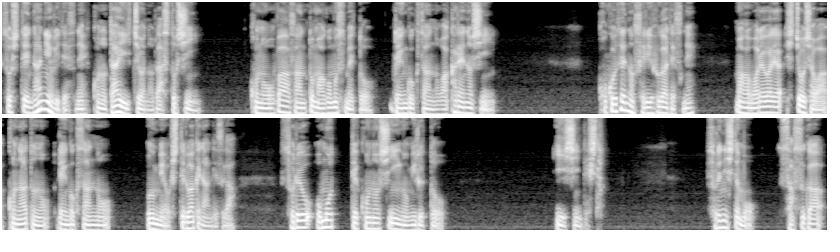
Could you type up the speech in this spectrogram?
そして何よりですね、この第1話のラストシーン。このおばあさんと孫娘と煉獄さんの別れのシーン。ここでのセリフがですね、まあ我々視聴者はこの後の煉獄さんの運命を知ってるわけなんですが、それを思ってこのシーンを見ると、いいシーンでした。それにしても、さすが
